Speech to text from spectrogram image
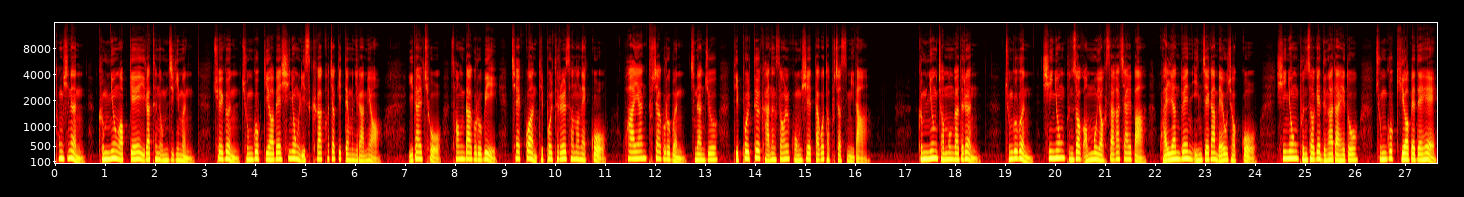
통신은 금융업계의 이 같은 움직임은 최근 중국 기업의 신용 리스크가 커졌기 때문이라며 이달 초 성다그룹이 채권 디폴트를 선언했고 화얀 투자그룹은 지난주 디폴트 가능성을 공시했다고 덧붙였습니다. 금융 전문가들은 중국은 신용 분석 업무 역사가 짧아 관련된 인재가 매우 적고 신용 분석에 능하다 해도 중국 기업에 대해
